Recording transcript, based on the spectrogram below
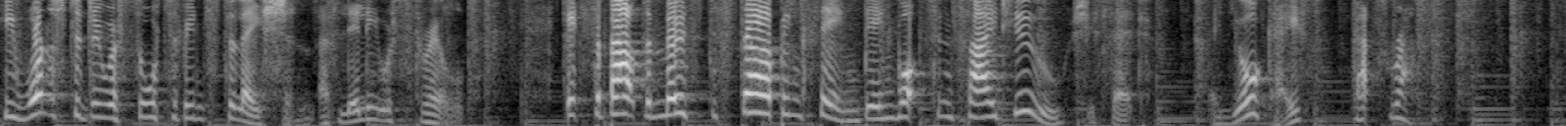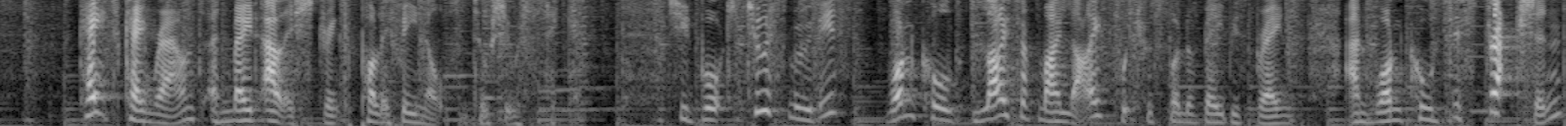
He wants to do a sort of installation, and Lily was thrilled. It's about the most disturbing thing being what's inside you, she said. In your case, that's Russ. Kate came round and made Alice drink polyphenols until she was sick. She'd bought two smoothies, one called Light of My Life, which was full of baby's brains, and one called Distraction,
